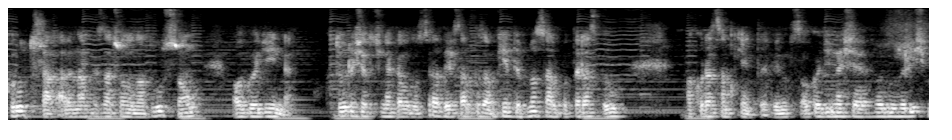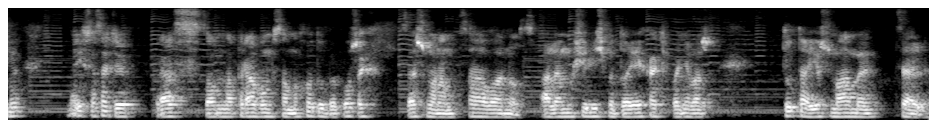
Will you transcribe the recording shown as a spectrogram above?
krótsza, ale nam wyznaczono na dłuższą o godzinę. Któryś odcinek autostrady jest albo zamknięty w nocy, albo teraz był akurat zamknięty, więc o godzinę się wydłużyliśmy. No i w zasadzie wraz z tą naprawą samochodu we Włoszech zeszła nam cała noc, ale musieliśmy dojechać, ponieważ tutaj już mamy cel.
